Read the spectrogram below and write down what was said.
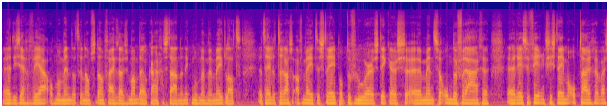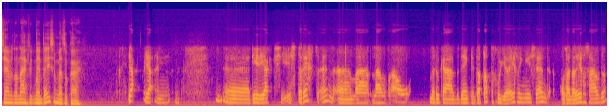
eh, die zeggen van ja, op het moment dat er in Amsterdam 5000 man bij elkaar gaan staan en ik moet met mijn meetlat het hele terras afmeten, strepen op de vloer, stickers, eh, mensen ondervragen, eh, reserveringssystemen optuigen, waar zijn we dan eigenlijk mee bezig met elkaar? Ja, ja en die reactie is terecht. Hè, maar laten we vooral met elkaar bedenken dat dat de goede regeling is. Hè, en ons aan de regels houden.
